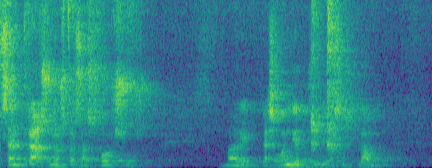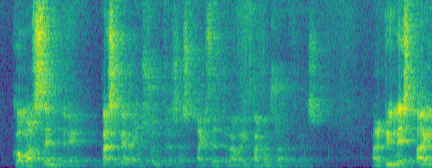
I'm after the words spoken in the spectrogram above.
centrar els nostres esforços. Vale? La següent diapositiva, sisplau. Com els centrem? Bàsicament són tres espais de treball per nosaltres. El primer espai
